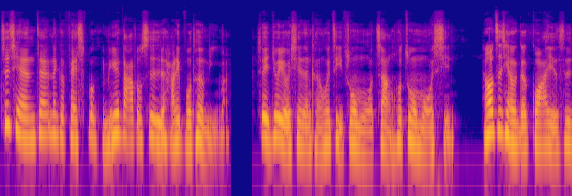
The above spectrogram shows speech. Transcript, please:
之前在那个 Facebook 里面，因为大家都是哈利波特迷嘛，所以就有一些人可能会自己做魔杖或做模型。然后之前有一个瓜也是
